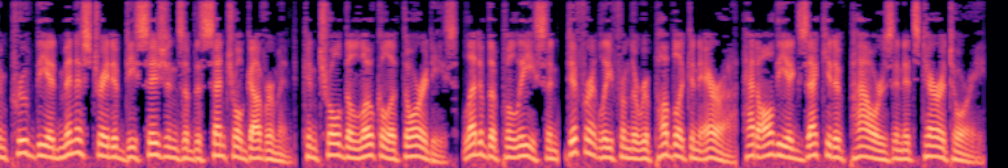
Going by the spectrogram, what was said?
improved the administrative decisions of the central government, controlled the local authorities, led of the police and, differently from the Republican era, had all the executive powers in its territory.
